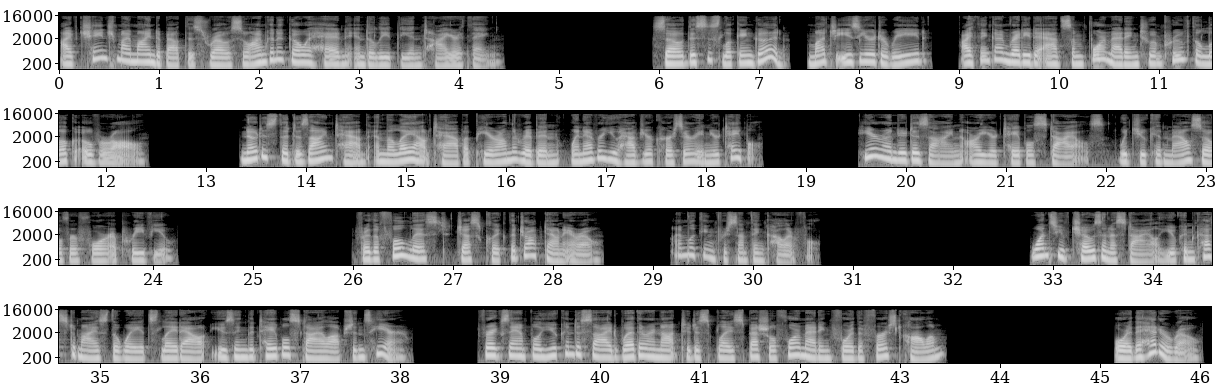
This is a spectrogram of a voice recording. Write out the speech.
I've changed my mind about this row, so I'm going to go ahead and delete the entire thing. So this is looking good, much easier to read. I think I'm ready to add some formatting to improve the look overall. Notice the Design tab and the Layout tab appear on the ribbon whenever you have your cursor in your table. Here under Design are your table styles, which you can mouse over for a preview. For the full list, just click the drop-down arrow. I'm looking for something colorful. Once you've chosen a style, you can customize the way it's laid out using the table style options here. For example, you can decide whether or not to display special formatting for the first column or the header row.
